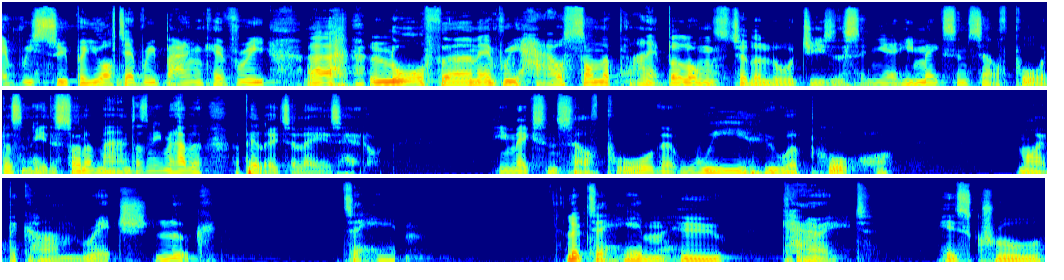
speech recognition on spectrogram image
Every super yacht, every bank, every uh, law firm, every house on the planet belongs to the Lord Jesus. And yet he makes himself poor, doesn't he? The Son of Man doesn't even have a, a pillow to lay his head on. He makes himself poor that we who are poor might become rich. Look to him. Look to him who carried his cruel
